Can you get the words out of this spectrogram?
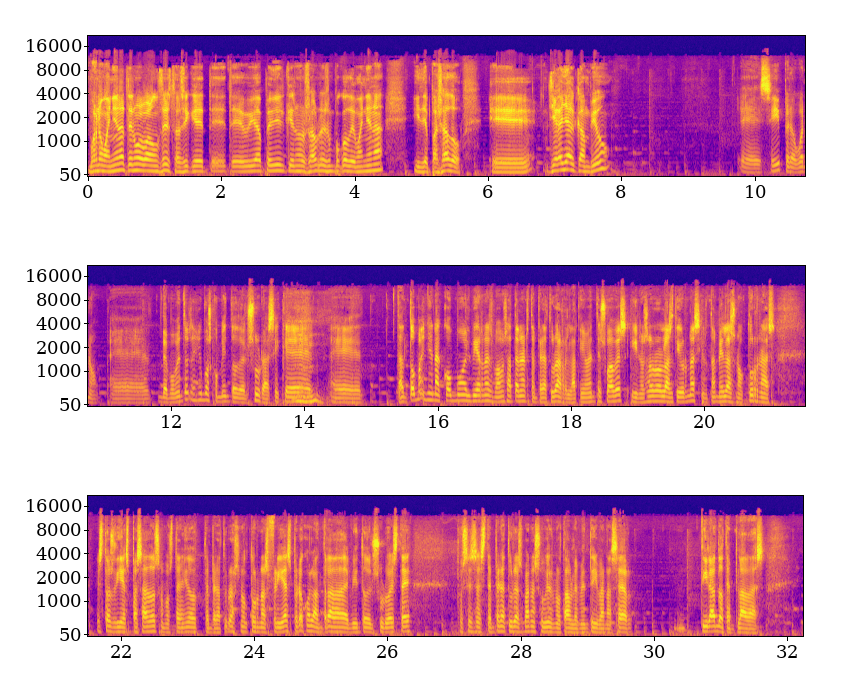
Bueno, mañana tenemos baloncesto, así que te, voy a pedir que nos hables un poco de mañana y de pasado. Eh, ¿Llega ya el cambio? Eh, sí, pero bueno, eh, de momento seguimos con viento del sur, así que tanto mañana como el viernes vamos a tener temperaturas relativamente suaves y no solo las diurnas, sino también las nocturnas. Estos días pasados hemos tenido temperaturas nocturnas frías, pero con la entrada del viento del suroeste, pues esas temperaturas van a subir notablemente y van a ser tirando templadas.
